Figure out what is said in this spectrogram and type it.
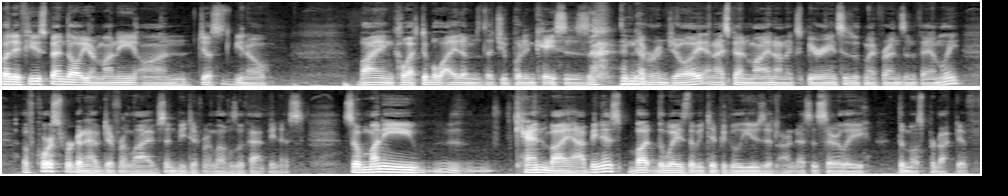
But if you spend all your money on just, you know, buying collectible items that you put in cases and never enjoy, and I spend mine on experiences with my friends and family, of course we're going to have different lives and be different levels of happiness. So money can buy happiness, but the ways that we typically use it aren't necessarily the most productive.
